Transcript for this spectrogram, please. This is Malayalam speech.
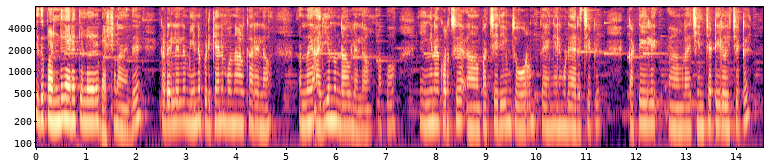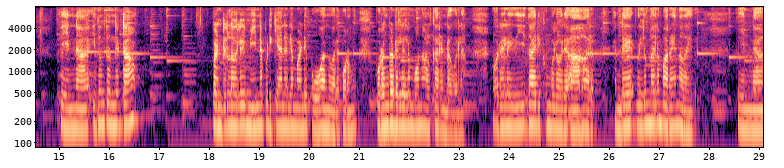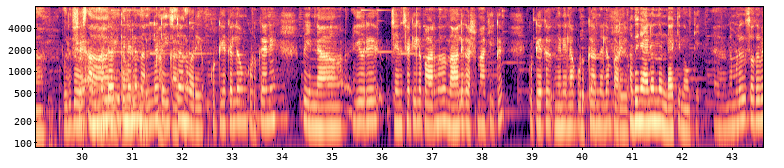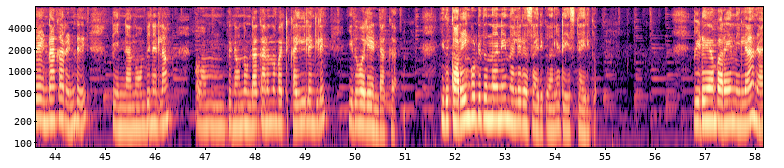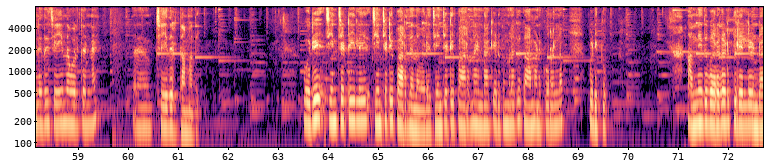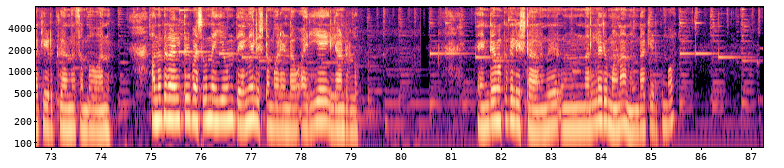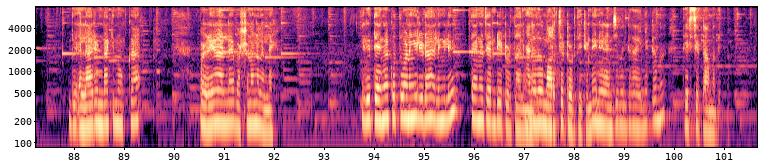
ഇത് പണ്ട് കാലത്തുള്ള ഒരു ഭക്ഷണമാണ് ഇത് കടലിലെല്ലാം മീനിനെ പിടിക്കാനും പോകുന്ന ആൾക്കാരെല്ലാം. അന്ന് അരിയൊന്നും ഉണ്ടാവില്ലല്ലോ. അപ്പോൾ ഇങ്ങനെ കുറച്ച് പച്ചരിയും ചോറും തേങ്ങയിലും കൂടി അരച്ചിട്ട് കട്ടിയിൽ നമ്മളെ ചീനച്ചട്ടിയിൽ ഒഴിച്ചിട്ട് പിന്നെ ഇതും തിന്നിട്ടാ പണ്ടുള്ളവർ മീനിനെ പിടിക്കാനെല്ലാം വേണ്ടി പോകാമെന്ന് പറയും. പുറം പുറം കടലെല്ലാം പോകുന്ന ആൾക്കാരുണ്ടാവുമല്ലോ. ഓരെല്ലാം ഇത് ഇതായിരിക്കും പോലെ ഒരു ആഹാരം. എന്റെ വല്യമ്മയെല്ലാം പറയുന്നതാണ് ഇത്. പിന്നെ ഒരു ദിവസം ഇതിനെല്ലാം നല്ല ടേസ്റ്റാന്ന് പറയും. കുട്ടികൾക്കെല്ലാം കൊടുക്കാൻ പിന്നെ ഈ ഒരു ചെനിച്ചട്ടിയിൽ പാർന്നത് നാല് കഷ്ണാക്കിയിട്ട് കുട്ടികൾക്ക് ഇങ്ങനെയെല്ലാം കൊടുക്കാമെന്നെല്ലാം പറയും. അത് ഞാനൊന്ന് ഉണ്ടാക്കി നോക്കി. നമ്മൾ സ്വതവേ ഉണ്ടാക്കാറുണ്ട്. പിന്നെ നോമ്പിനെല്ലാം പിന്നെ ഒന്നും ഉണ്ടാക്കാനൊന്നും പറ്റി കഴിയില്ലെങ്കിൽ ഇതുപോലെ ഉണ്ടാക്കുക. ഇത് കറിയും കൂട്ടി തിന്നാൻ നല്ല രസമായിരിക്കും നല്ല ടേസ്റ്റ് ആയിരിക്കും വീഡിയോ ഞാൻ പറയുന്നില്ല. ഞാനിത് ചെയ്യുന്ന പോലെ തന്നെ ചെയ്തെടുത്താൽ മതി. ഒരു ചീൻചട്ടിയിൽ ചീൻചട്ടി പാർന്നെന്ന് പറയും ചീൻചട്ടി പാർന്ന് ഉണ്ടാക്കിയെടുക്കുമ്പോഴേക്ക് കാ മണിക്കൂറെല്ലാം പിടിക്കും. അന്ന് ഇത് വിറകടുപ്പിലെല്ലാം ഉണ്ടാക്കിയെടുക്കുക എന്ന സംഭവമാണ്. അന്നത്തെ കാലത്ത് പശു നെയ്യും തേങ്ങയിൽ ഇഷ്ടം പോലെ ഉണ്ടാവും. അരിയേ ഇല്ലാണ്ടുള്ളൂ. എന്റെ മക്കൾക്കെല്ലാം ഇഷ്ടമാണ് അത് നല്ലൊരു മണമാണ്. ഉണ്ടാക്കിയെടുക്കുമ്പോൾ ഇത് എല്ലാവരും ഉണ്ടാക്കി നോക്കുക. പഴയ കാലിലെ ഭക്ഷണങ്ങളല്ലേ? ഇത് തേങ്ങ കൊത്തുവാണെങ്കിൽ ഇടാം. അല്ലെങ്കിൽ തേങ്ങ ചിരണ്ടി ഇട്ട് കൊടുത്താലും ഞാനത് മറിച്ചിട്ട് കൊടുത്തിട്ടുണ്ട്. ഇനി ഒരു അഞ്ച് മിനിറ്റ് കഴിഞ്ഞിട്ടൊന്ന് തിരിച്ചിട്ടാൽ മതി.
